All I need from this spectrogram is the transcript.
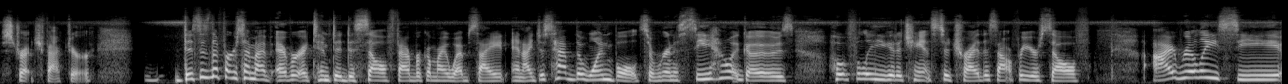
stretch factor. This is the first time I've ever attempted to sell fabric on my website, and I just have the one bolt. So we're going to see how it goes. Hopefully, you get a chance to try this out for yourself. I really see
